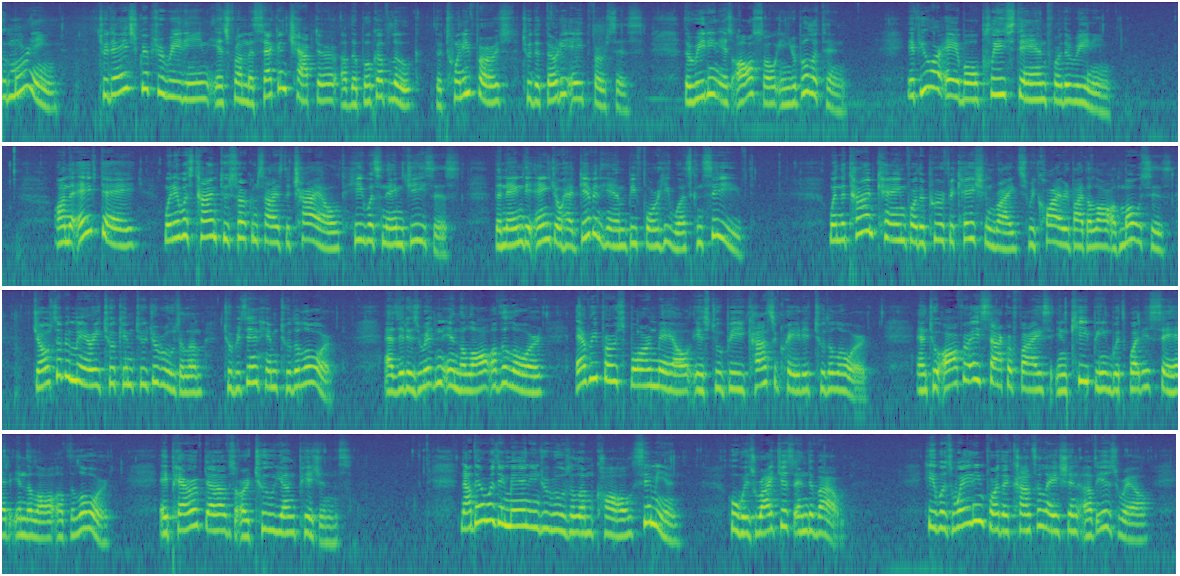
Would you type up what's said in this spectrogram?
Good morning. Today's scripture reading is from the second chapter of the book of Luke, the 21st to the 38th verses. The reading is also in your bulletin. If you are able, please stand for the reading. On the eighth day, when it was time to circumcise the child, he was named Jesus, the name the angel had given him before he was conceived. When the time came for the purification rites required by the law of Moses, Joseph and Mary took him to Jerusalem to present him to the Lord. As it is written in the law of the Lord, every firstborn male is to be consecrated to the Lord, and to offer a sacrifice in keeping with what is said in the law of the Lord a pair of doves or two young pigeons. Now there was a man in Jerusalem called Simeon, who was righteous and devout. He was waiting for the consolation of Israel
